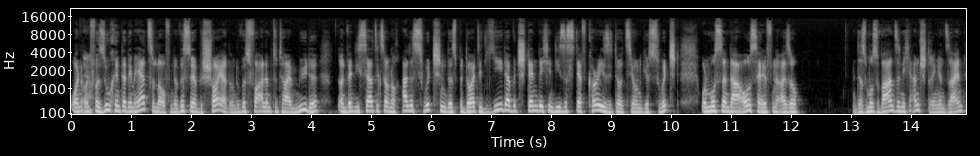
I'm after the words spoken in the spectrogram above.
und, ja. und versuch hinter dem herzulaufen. Da wirst du ja bescheuert und du wirst vor allem total müde. Und wenn die Celtics auch noch alles switchen, das bedeutet, jeder wird ständig in diese Steph Curry-Situation geswitcht und muss dann da aushelfen. Also das muss wahnsinnig anstrengend sein.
